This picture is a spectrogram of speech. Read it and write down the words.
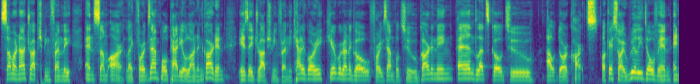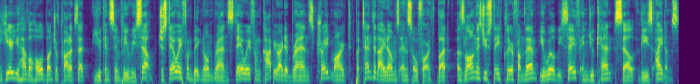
Some are not dropshipping friendly and some are. Like for example, patio, lawn and garden is a dropshipping friendly category. Here we're going to go, for example, to gardening and let's go to outdoor carts. Okay, so I really dove in and here you have a whole bunch of products that you can simply resell. Just stay away from big known brands, stay away from copyrighted brands, trademarked, patented items, and so forth. But as long as you stay clear from them, you will be safe and you can sell these items.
